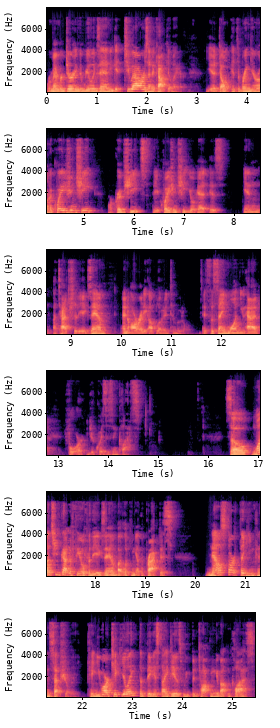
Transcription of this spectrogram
Remember, during the real exam, you get two hours and a calculator. You don't get to bring your own equation sheet or crib sheets. The equation sheet you'll get is in attached to the exam and already uploaded to Moodle. It's the same one you had for your quizzes in class. So once you've gotten a feel for the exam by looking at the practice, now start thinking conceptually. Can you articulate the biggest ideas we've been talking about in class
